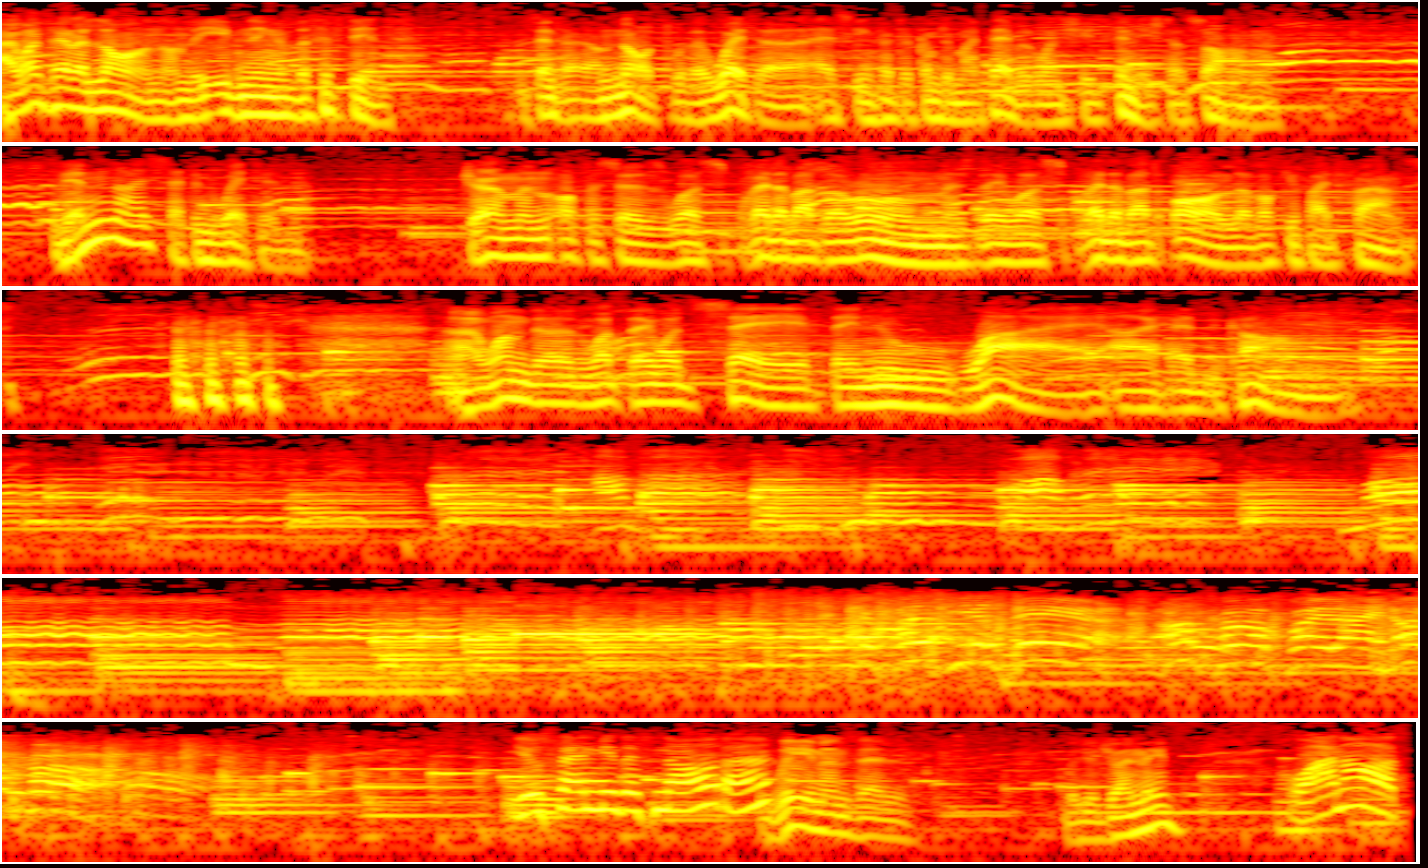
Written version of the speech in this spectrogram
I went there alone on the evening of the 15th. I sent her a note with a waiter asking her to come to my table when she'd finished her song. Then I sat and waited. German officers were spread about the room as they were spread about all of occupied France. I wondered what they would say if they knew why I had come. You send me this note, eh? Oui, mademoiselle. Will you join me? Why not?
